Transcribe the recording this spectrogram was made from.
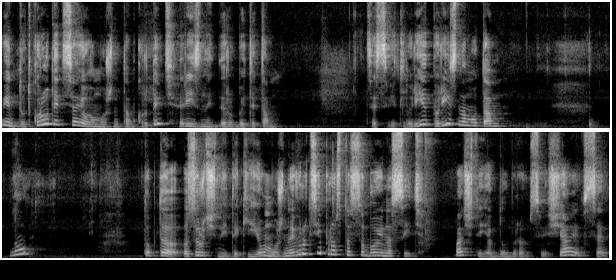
Він тут крутиться, його можна там крутити, різний робити там. Це світло по-різному там. Ну, тобто зручний такий. Його можна і в руці просто з собою носити. Бачите, як добре освіщає, все,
